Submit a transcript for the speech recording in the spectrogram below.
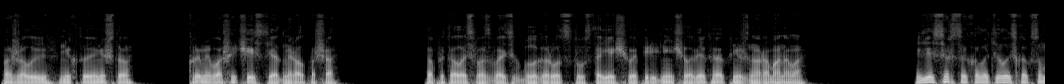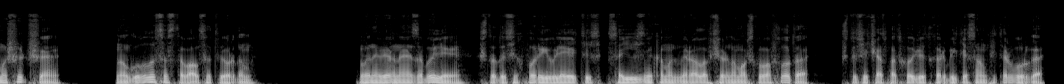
Пожалуй, никто и ничто, кроме вашей чести, адмирал Паша. Попыталась воззвать к благородству стоящего перед ней человека княжна Романова. Ее сердце колотилось как сумасшедшее, но голос оставался твердым. «Вы, наверное, забыли, что до сих пор являетесь союзником адмиралов Черноморского флота, что сейчас подходит к орбите Санкт-Петербурга,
